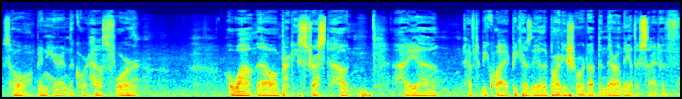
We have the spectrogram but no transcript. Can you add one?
So I've been here in the courthouse for a while now. I'm pretty stressed out. I uh, have to be quiet because the other party showed up and they're on the other side of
